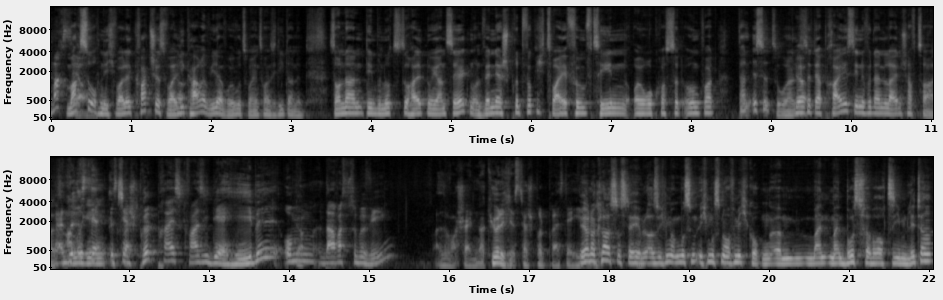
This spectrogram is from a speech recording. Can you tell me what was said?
Machst Machst, du auch nicht, weil das Quatsch ist, weil die Karre wieder Volvo 22 Liter nimmt. Sondern den benutzt du halt nur ganz selten. Und wenn der Sprit wirklich 2, 5, 10 Euro kostet irgendwas, dann ist es so. Dann Ja. ist es der Preis, den du für deine Leidenschaft zahlst. Also ist der, ist der Spritpreis quasi der Hebel, um da was zu bewegen? Also wahrscheinlich, natürlich ist der Spritpreis der Hebel. Ja, na klar ist das der Hebel. Also ich muss, ich muss nur auf mich gucken. Ähm, mein, mein Bus verbraucht sieben Liter.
